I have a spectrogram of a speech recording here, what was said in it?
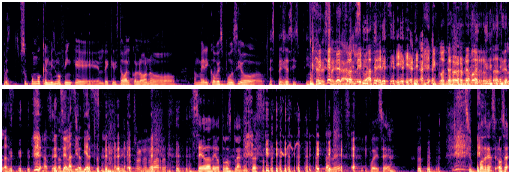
pues supongo que el mismo fin que el de Cristóbal Colón o Américo Vespucio. Especies eh, interestelares. iba a decir. Encontraron nuevas rutas hacia las, hacia las, Indias. Encontraron una nueva ruta. Seda de otros planetas. Tal vez. Puede ser. Sí, podría ser. O sea,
